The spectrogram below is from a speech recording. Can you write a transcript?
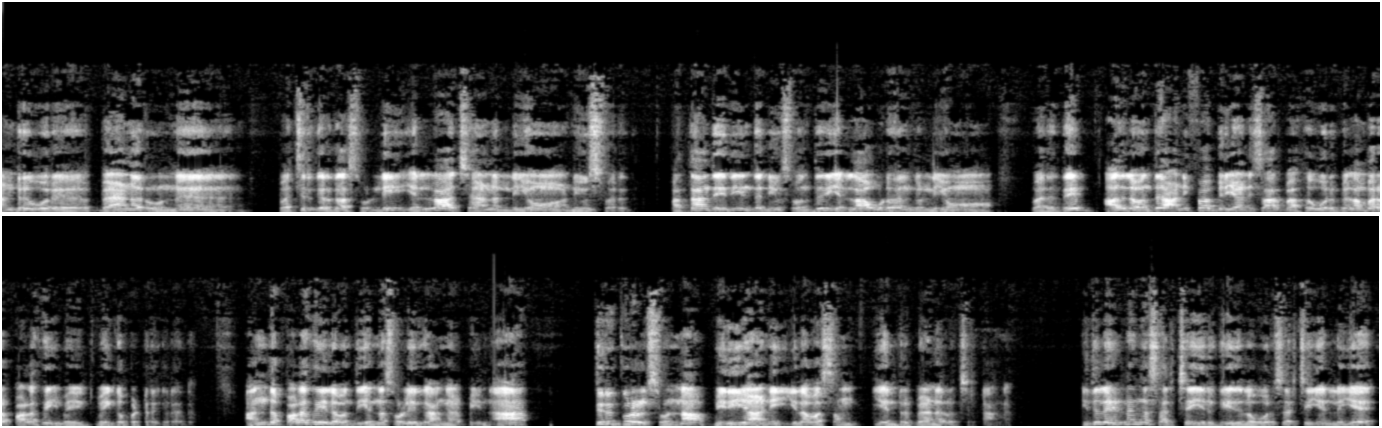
அன்று ஒரு பேனர் ஒன்று வச்சிருக்கிறதா சொல்லி எல்லா சேனல்லையும் நியூஸ் வருது. பத்தாம் தேதி இந்த நியூஸ் வந்து எல்லா ஊடகங்கள்லயும் வருது. அதுல வந்து அனிஃபா பிரியாணி சார்பாக ஒரு விளம்பர பலகை வை- வைக்கப்பட்டிருக்கிறது. அந்த பலகையில வந்து என்ன சொல்லியிருக்காங்க அப்படின்னா திருக்குறள் சொன்னா பிரியாணி இலவசம் என்று பேனர் வச்சிருக்காங்க. இதுல என்னங்க சர்ச்சை இருக்கு? இதுல ஒரு சர்ச்சையும் இல்லையே.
